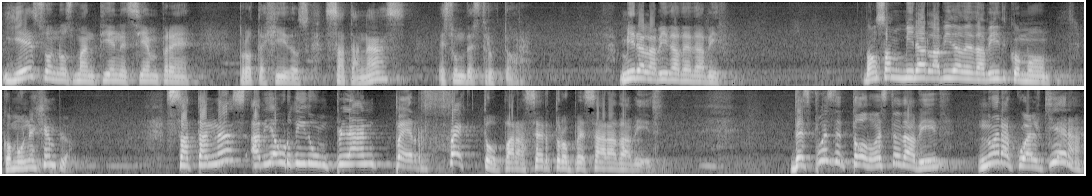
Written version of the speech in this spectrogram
Y eso nos mantiene siempre protegidos. Satanás es un destructor. Mira la vida de David. Vamos a mirar la vida de David como, como un ejemplo. Satanás había urdido un plan perfecto para hacer tropezar a David. Después de todo, este David no era cualquiera.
